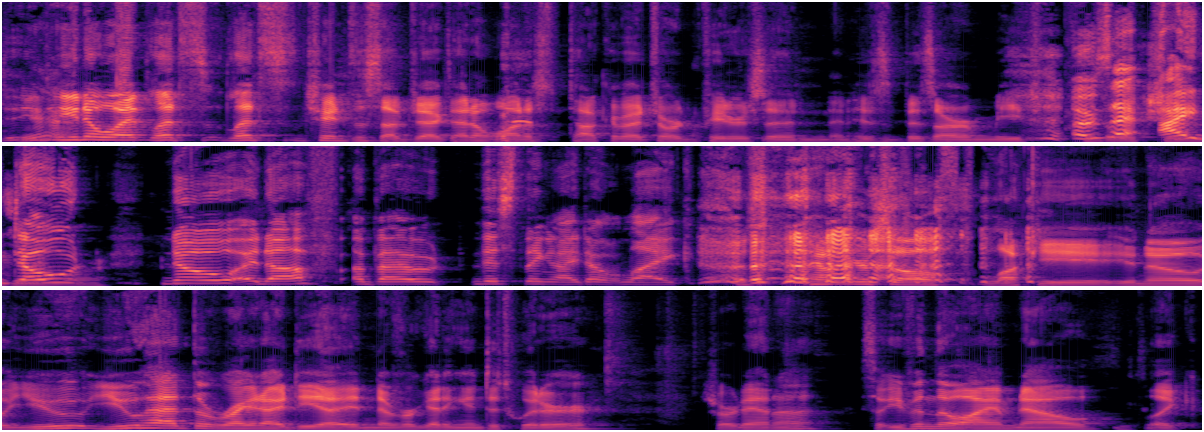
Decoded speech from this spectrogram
Yeah. You know what? Let's let's change the subject. I don't want to talk about Jordan Peterson and his bizarre meat. I was like, I don't- anymore. Know enough about this thing I don't like. Just count yourself lucky. You know, you you had the right idea in never getting into Twitter, Jordana. So even though I am now like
